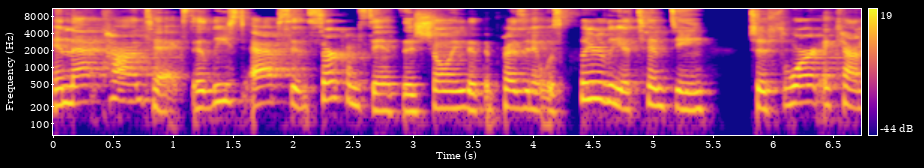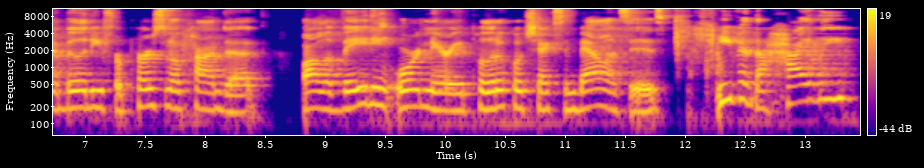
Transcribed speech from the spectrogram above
In that context, at least absent circumstances showing that the president was clearly attempting to thwart accountability for personal conduct while evading ordinary political checks and balances, even the highly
